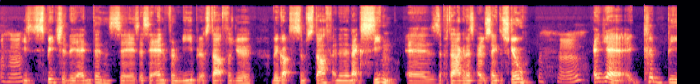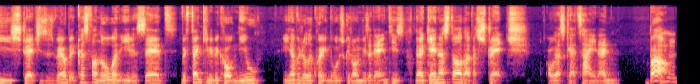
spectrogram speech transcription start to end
Mm-hmm. His speech at the ending says, It's the end for me, but it'll start for you. We got to some stuff, and then the next scene is the protagonist outside the school. Mm-hmm. And yeah, it could be stretches as well, but Christopher Nolan even said, We think he may be called Neil. You never really quite know what's going on with his identities. Now, again, that's still a bit of a stretch, all this kind of tying in. But mm-hmm.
